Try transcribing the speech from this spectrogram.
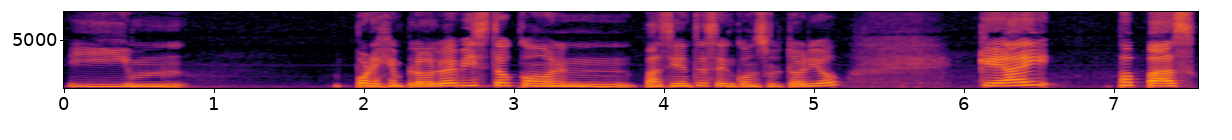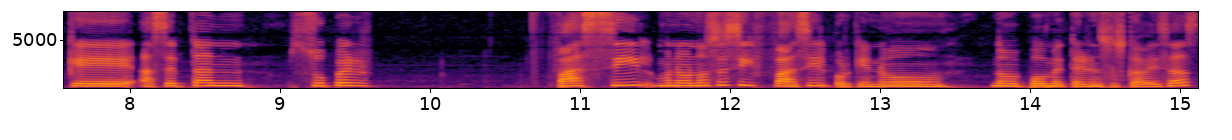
y mm, por ejemplo, lo he visto con pacientes en consultorio que hay papás que aceptan súper fácil, bueno, no sé si fácil porque no, no me puedo meter en sus cabezas,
